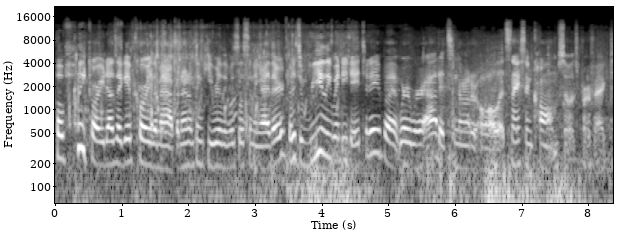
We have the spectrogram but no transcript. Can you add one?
Hopefully Cory does. I gave Cory the map, and I don't think he really was listening either. But it's a really windy day today, but where we're at, it's not at all. It's nice and calm, so it's perfect.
